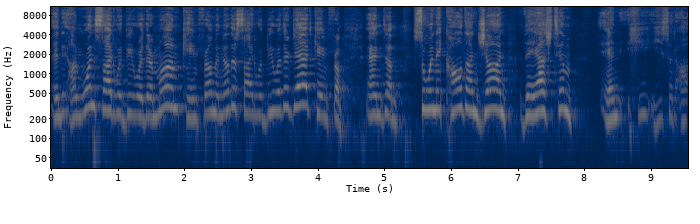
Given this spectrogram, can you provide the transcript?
and on one side would be where their mom came from, another side would be where their dad came from. And um, so when they called on John, they asked him, and he, he said, I,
